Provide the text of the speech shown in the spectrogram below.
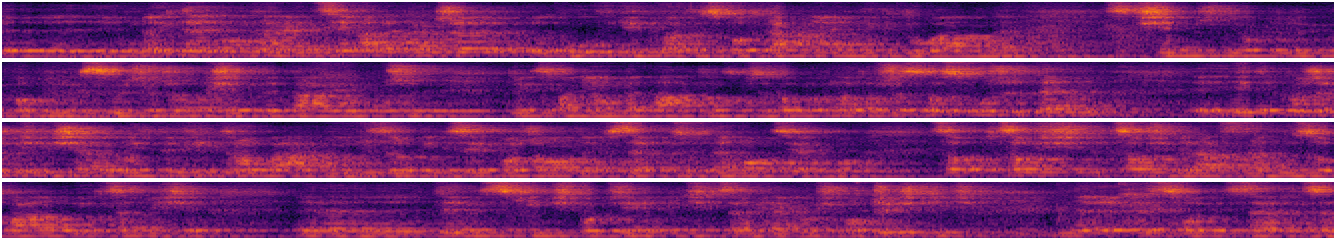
yy, no i te konferencje, ale także głównie chyba te spotkania indywidualne z księżmi, o których, o których słyszę, że one się odbywają, czy tutaj z panią Beatą, z psychologą. No to wszystko służy temu, yy, nie tylko, żebyśmy się jakoś wyfiltrowali i zrobili sobie porządek w sercu, w emocjach, bo co, coś, coś by nas nabuzowało i chcemy się tym z kimś podzielić, chcemy jakoś oczyścić e, swoje serce,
